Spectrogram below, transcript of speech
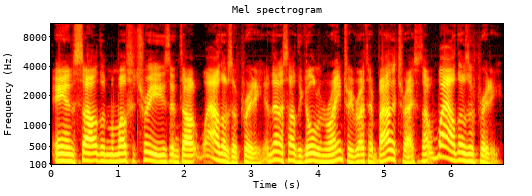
and saw the mimosa trees and thought, wow, those are pretty. And then I saw the golden rain tree right there by the tracks and thought, wow, those are pretty.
